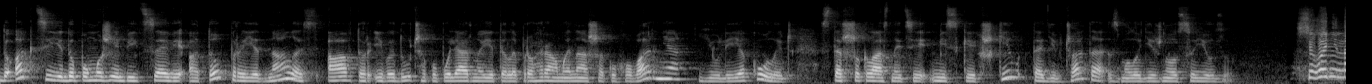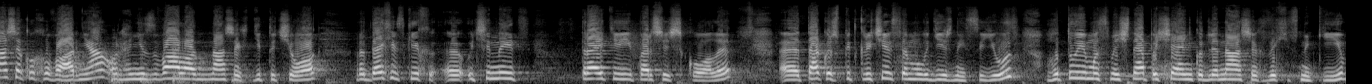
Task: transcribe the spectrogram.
До акції Допоможи бійцеві АТО приєдналась автор і ведуча популярної телепрограми Наша куховарня Юлія Кулич, старшокласниці міських шкіл та дівчата з молодіжного союзу. Сьогодні наша куховарня організувала наших діточок, радехівських е, учениць третьої і першої школи. Е, Також підключився молодіжний союз. Готуємо смачне печенько для наших захисників.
